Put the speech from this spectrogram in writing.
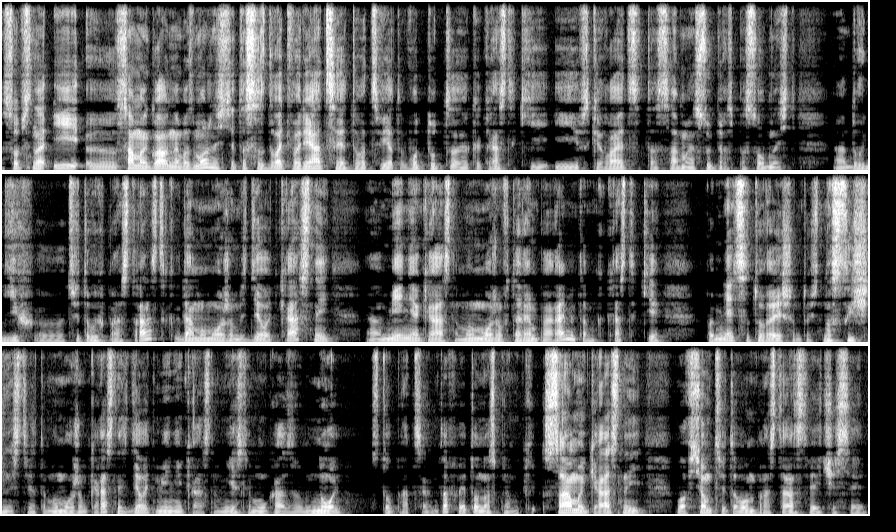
Собственно, и э, самая главная возможность это создавать вариации этого цвета. Вот тут э, как раз-таки и вскрывается та самая суперспособность э, других э, цветовых пространств, когда мы можем сделать красный Э, менее красным. Мы можем вторым параметром как раз-таки поменять saturation, то есть насыщенность цвета. Мы можем красный сделать менее красным. Если мы указываем 0, 100%, это у нас прям самый красный во всем цветовом пространстве HSL.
